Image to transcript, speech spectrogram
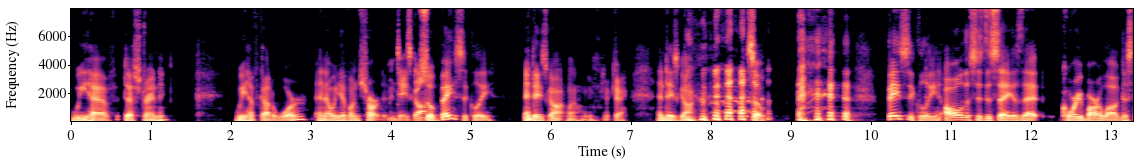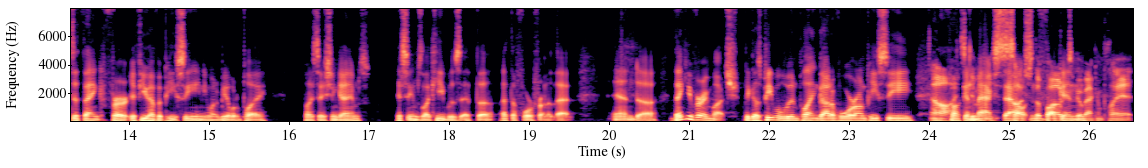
we have Death Stranding, we have God of War, and now we have Uncharted. And Days Gone. So basically, and Days Gone. Well, okay, and Days Gone. so basically, all this is to say is that Cory Barlog is to thank for if you have a PC and you want to be able to play PlayStation games. It seems like he was at the at the forefront of that. And uh, thank you very much because people have been playing God of War on PC, oh, fucking maxed out, and the fucking to go back and play it.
